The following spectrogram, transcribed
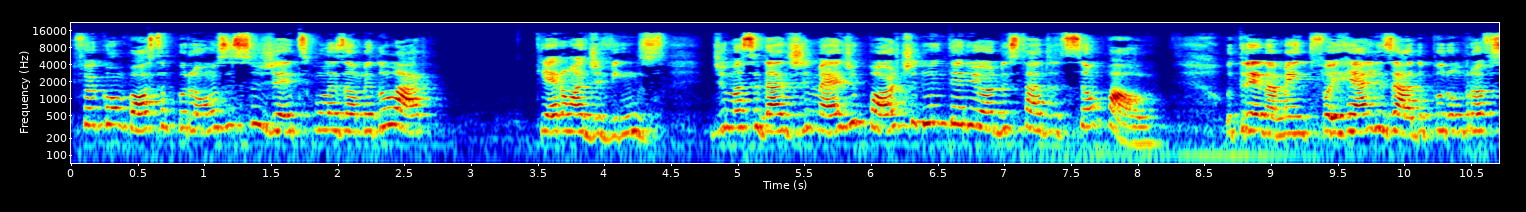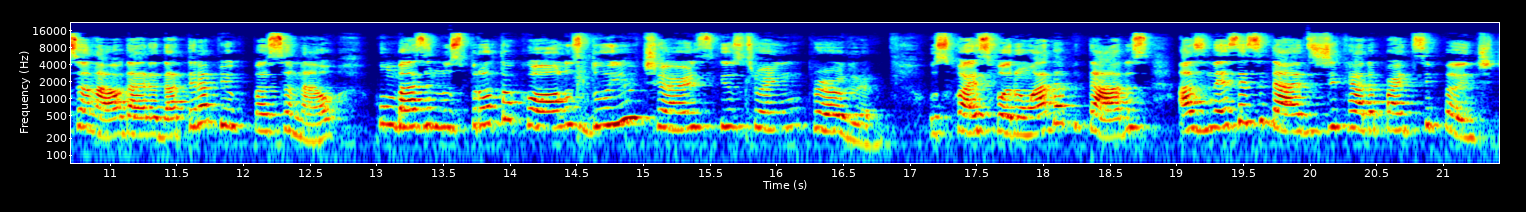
que foi composta por 11 sujeitos com lesão medular, que eram advindos de uma cidade de médio porte do interior do estado de São Paulo. O treinamento foi realizado por um profissional da área da terapia ocupacional com base nos protocolos do Wheelchair Skills Training Program, os quais foram adaptados às necessidades de cada participante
